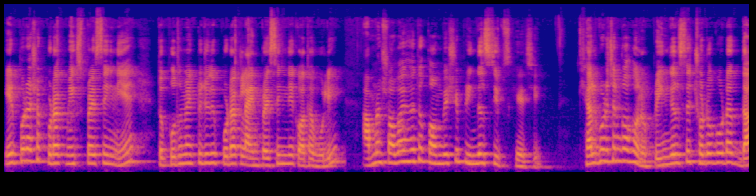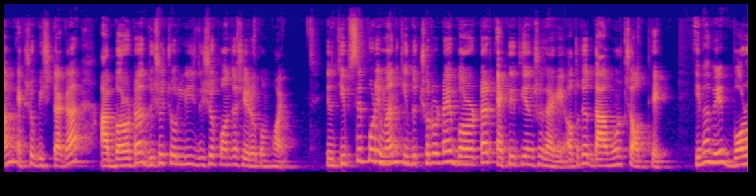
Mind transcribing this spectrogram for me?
এরপর আসা প্রোডাক্ট মিক্স প্রাইসিং নিয়ে। তো প্রথমে একটু যদি প্রোডাক্ট লাইন প্রাইসিং নিয়ে কথা বলি, আমরা সবাই হয়তো কম বেশি প্রিঙ্গলস চিপস খেয়েছি। খেয়াল করেছেন কখনো? প্রিঙ্গলসের ছোটো কোটার দাম একশো বিশ টাকা আর বড়টা দুশো চল্লিশ দুশো পঞ্চাশ এরকম হয়। কিন্তু চিপসের পরিমাণ কিন্তু ছোটোটায় বড়টার এক তৃতীয়াংশ থাকে, অথচ দাম হচ্ছে অর্ধেক। এভাবে বড়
